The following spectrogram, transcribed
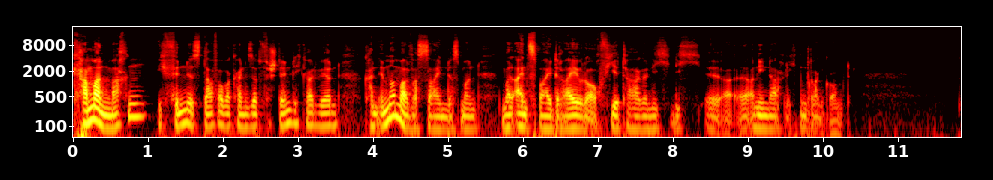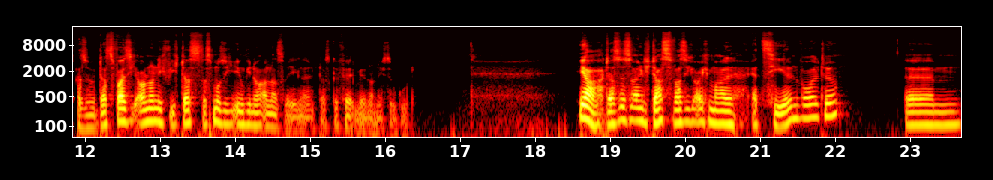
kann man machen. Ich finde, es darf aber keine Selbstverständlichkeit werden. Kann immer mal was sein, dass man mal ein, zwei, drei oder auch vier Tage nicht, nicht äh, an die Nachrichten drankommt. Also das weiß ich auch noch nicht, wie ich das, das muss ich irgendwie noch anders regeln. Das gefällt mir noch nicht so gut. Ja, das ist eigentlich das, was ich euch mal erzählen wollte. Ähm,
